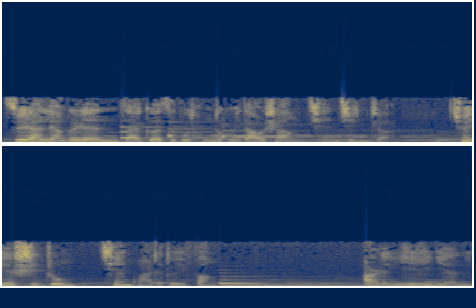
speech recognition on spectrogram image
虽然两个人在各自不同的轨道上前进着，却也始终牵挂着对方。二零一一年，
